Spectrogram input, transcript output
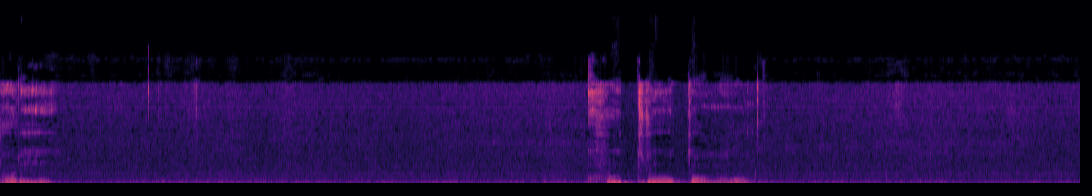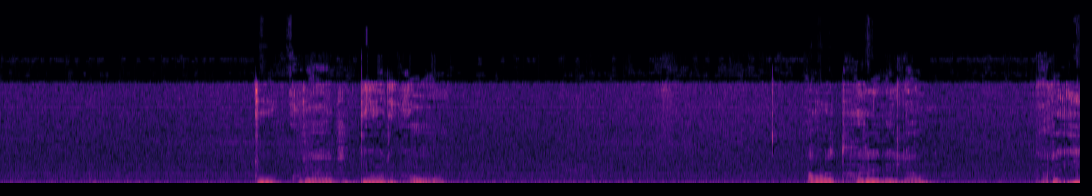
ধরি ক্ষুদ্রতম টুকরার দৈর্ঘ্য আমরা ধরে নিলাম, ধরো এ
